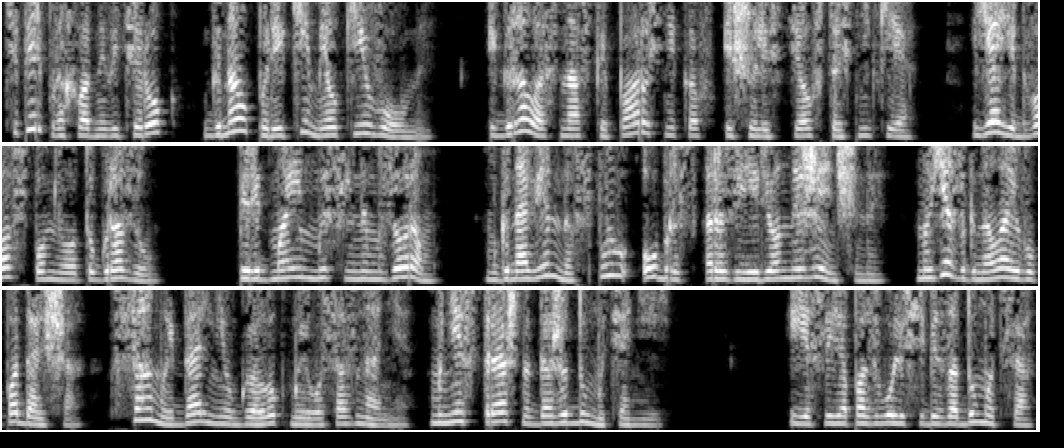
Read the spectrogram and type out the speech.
Теперь прохладный ветерок гнал по реке мелкие волны, играл оснасткой парусников и шелестел в тростнике. Я едва вспомнила ту грозу. Перед моим мысленным взором мгновенно всплыл образ разъяренной женщины, но я загнала его подальше, в самый дальний уголок моего сознания. Мне страшно даже думать о ней. И если я позволю себе задуматься,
